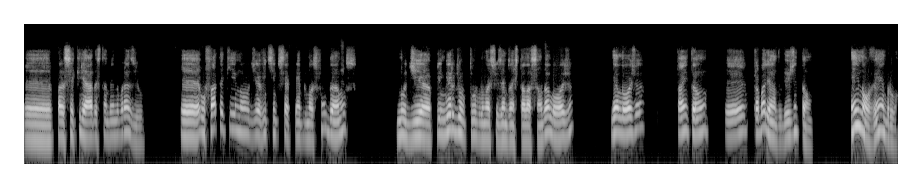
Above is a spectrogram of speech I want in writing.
é, para ser criadas também no Brasil. É, o fato é que no dia 25 de setembro nós fundamos, no dia 1 de outubro, nós fizemos a instalação da loja e a loja está, então, é, trabalhando desde então. Em novembro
